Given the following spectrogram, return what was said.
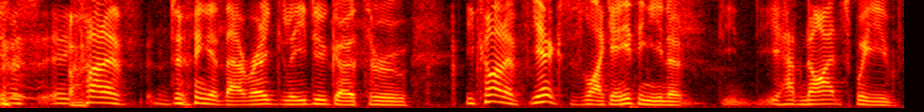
It was uh, kind of doing it that regularly. You do go through. You kind of yeah, because it's like anything. You know, you, you have nights where you've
